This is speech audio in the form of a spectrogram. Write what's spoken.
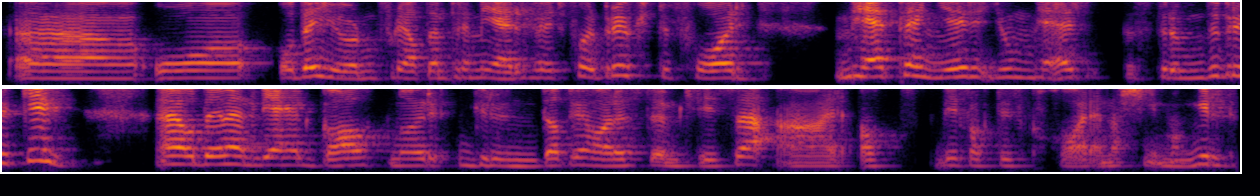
Uh, og, og, det gjør den fordi at den premierer høyt forbruk. Du får mer penger jo mer strøm du bruker. Uh, og det mener vi er helt galt når grunnen til at vi har en strømkrise er at vi faktisk har energimangel.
